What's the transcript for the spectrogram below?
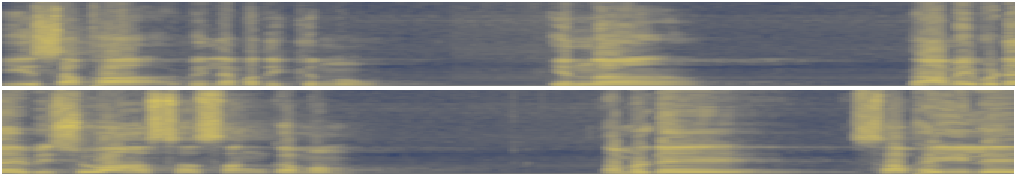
ഈ സഭ വിലമതിക്കുന്നു. ഇന്ന് നാം ഇവിടെ വിശ്വാസ സംഗമം. നമ്മുടെ സഭയിലെ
